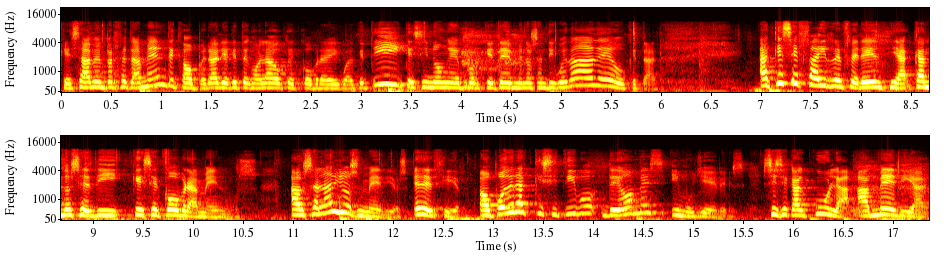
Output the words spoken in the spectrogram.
que saben perfectamente que a operaria que ten ao lado que cobra igual que ti, que si non é porque ten menos antigüedade ou que tal. A que se fai referencia cando se di que se cobra menos? aos salarios medios, é dicir, ao poder adquisitivo de homes e mulleres. Se se calcula a media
